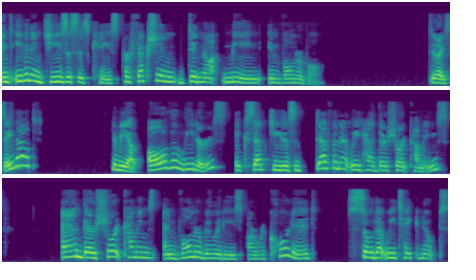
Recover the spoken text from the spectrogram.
And even in Jesus's case, perfection did not mean invulnerable. Did I say that? Hear me out. All the leaders except Jesus definitely had their shortcomings, and their shortcomings and vulnerabilities are recorded so that we take note.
